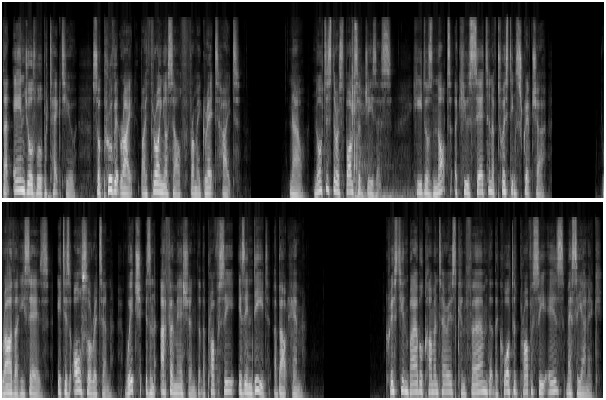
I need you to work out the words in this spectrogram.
that angels will protect you, so prove it right by throwing yourself from a great height. Now, notice the response of Jesus. He does not accuse Satan of twisting scripture. Rather, he says, It is also written, which is an affirmation that the prophecy is indeed about him. Christian Bible commentaries confirm that the quoted prophecy is messianic.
